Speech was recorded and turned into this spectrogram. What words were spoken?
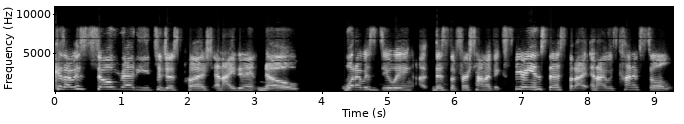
Because I was so ready to just push and I didn't know what I was doing. Uh, this is the first time I've experienced this, but I, and I was kind of still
